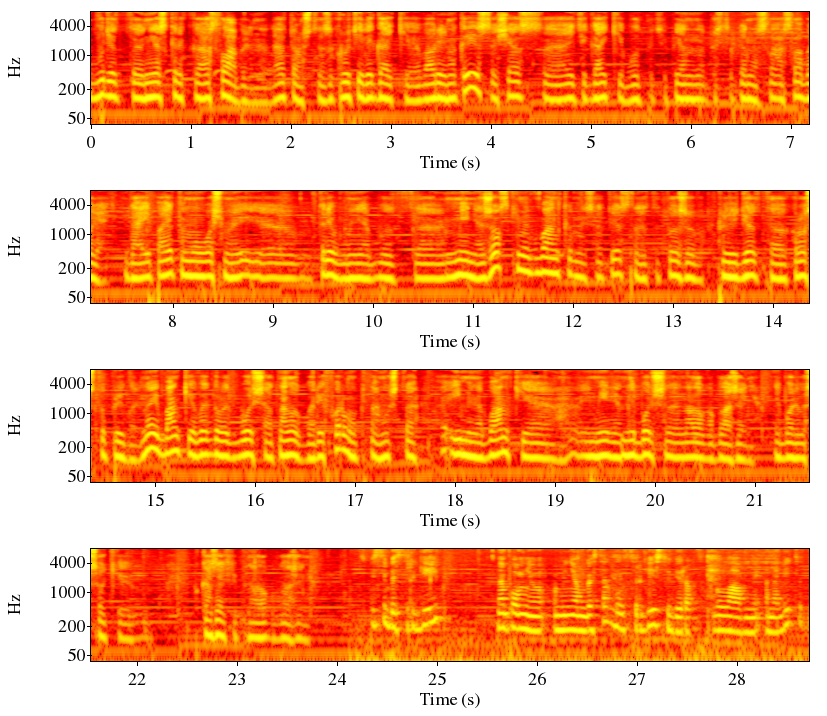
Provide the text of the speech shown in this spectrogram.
будет несколько ослаблено, да, потому что закрутили гайки во время кризиса, сейчас э, эти гайки будут постепенно, постепенно ослаблять. Да, и поэтому, в общем, э, требования будут э, менее жесткими к банкам, и, соответственно, соответственно, это тоже приведет к росту прибыли. Ну и банки выигрывают больше от налоговой реформы, потому что именно банки имели наибольшее налогообложение, наиболее высокие показатели по налогообложению. Спасибо, Сергей. Напомню, у меня в гостях был Сергей Сувиров, главный аналитик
